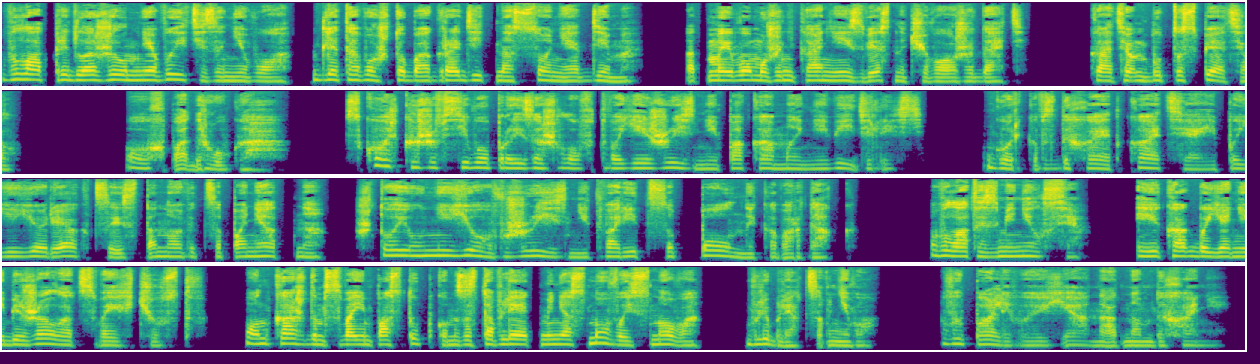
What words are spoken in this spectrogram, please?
Влад предложил мне выйти за него для того, чтобы оградить нас Соней от Димы. От моего муженька неизвестно, чего ожидать. Катя, он будто спятил. Ох, подруга, сколько же всего произошло в твоей жизни, пока мы не виделись. Горько вздыхает Катя, и по ее реакции становится понятно, что и у нее в жизни творится полный кавардак. Влад изменился, и как бы я ни бежала от своих чувств, он каждым своим поступком заставляет меня снова и снова влюбляться в него. Выпаливаю я на одном дыхании.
